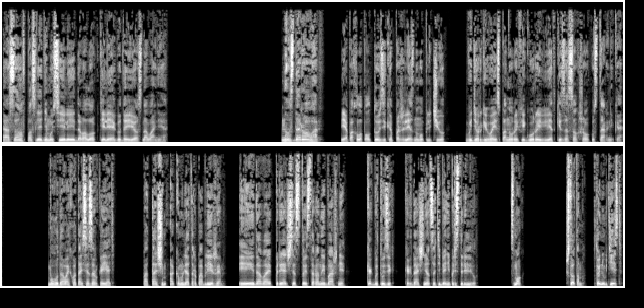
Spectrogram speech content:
а сам в последнем усилии доволок телегу до ее основания. «Ну, здорово!» — я похлопал Тузика по железному плечу, выдергивая из понурой фигуры ветки засохшего кустарника. «Бу, давай хватайся за рукоять. Потащим аккумулятор поближе и давай прячься с той стороны башни, как бы Тузик, когда очнется, тебя не пристрелил. Смог. Что там, кто-нибудь есть?»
